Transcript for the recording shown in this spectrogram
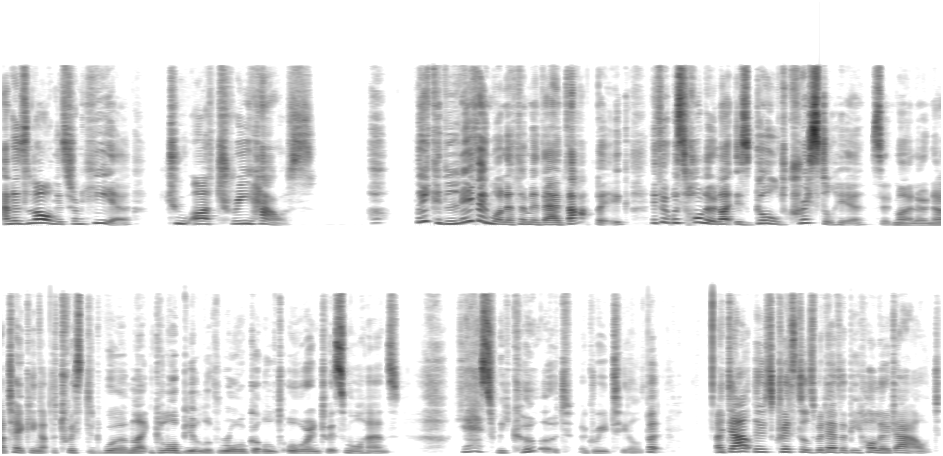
and as long as from here to our tree house. We could live in one of them if they're that big, if it was hollow like this gold crystal here, said Milo, now taking up the twisted worm like globule of raw gold ore into his small hands. Yes, we could, agreed Teal, but I doubt those crystals would ever be hollowed out.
